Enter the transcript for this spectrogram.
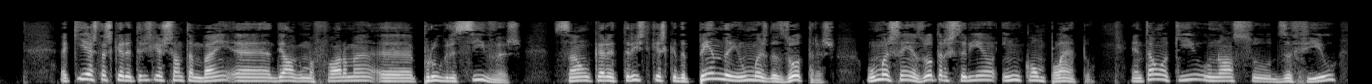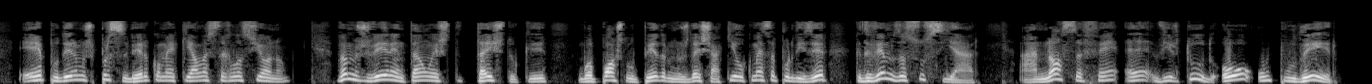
Aqui estas características são também, de alguma forma, progressivas. São características que dependem umas das outras. Umas sem as outras seriam incompleto. Então aqui o nosso desafio é podermos perceber como é que elas se relacionam. Vamos ver então este texto que o apóstolo Pedro nos deixa aqui. Ele começa por dizer que devemos associar à nossa fé a virtude ou o poder.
